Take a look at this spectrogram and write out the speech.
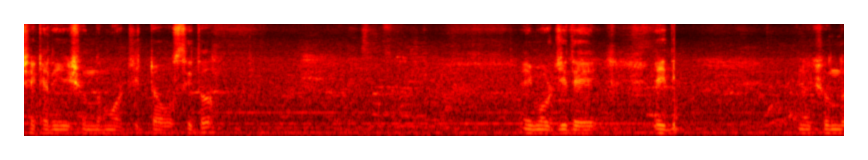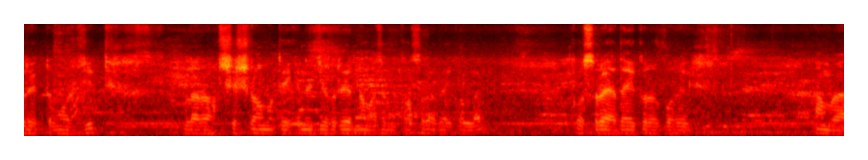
সেখানে এই সুন্দর মসজিদটা অবস্থিত। এই মসজিদে এই অনেক সুন্দর একটা মসজিদ। আল্লাহর শেষ রহমতে এখানে জোহরের নামাজ আমি কসর আদায় করলাম। কসর আদায় করার পরে আমরা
